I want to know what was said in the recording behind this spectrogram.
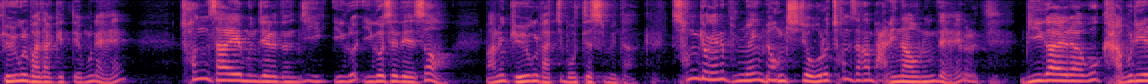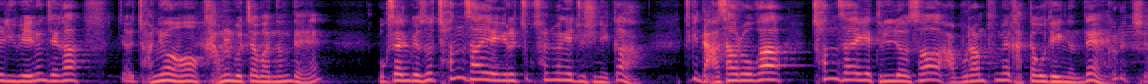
교육을 받았기 때문에 천사의 문제라든지 이거, 이것에 대해서 많은 교육을 받지 못했습니다. 성경에는 분명히 명시적으로 천사가 많이 나오는데 미가엘하고 가브리엘 이외에는 제가 저- 전혀 감을 못 잡았는데 목사님께서 천사의 얘기를 쭉 설명해 주시니까 특히 나사로가 천사에게 들려서 아브라함 품에 갔다고 돼 있는데 그렇죠.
